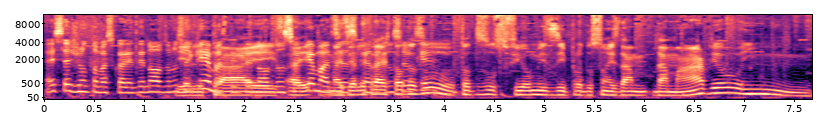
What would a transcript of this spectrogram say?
Aí você junta mais 49, não sei o que, mais 39, não sei o que, mais Mas ele traz todos, o, todos os filmes e produções da, da Marvel em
